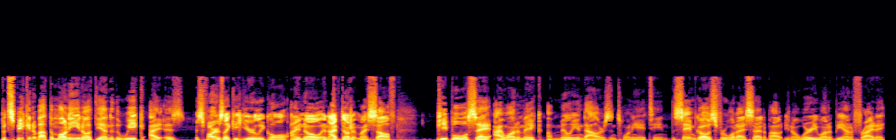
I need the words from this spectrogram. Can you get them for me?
But speaking about the money, you know, at the end of the week, I as as far as like a yearly goal, I know, and I've done it myself. People will say, "I want to make a million dollars in 2018." The same goes for what I said about you know where you want to be on a Friday.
